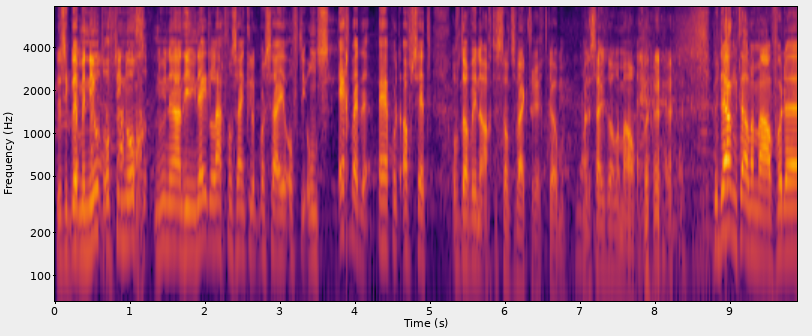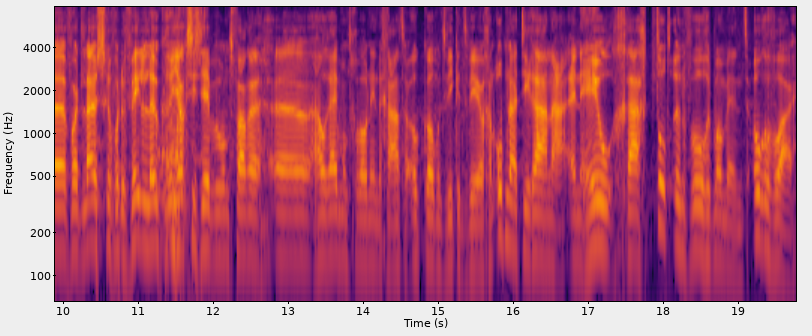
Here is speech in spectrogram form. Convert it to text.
Dus ik ben benieuwd of hij nog, nu na die nederlaag van zijn club Marseille, of hij ons echt bij de airport afzet. Of dat we in de achterstandswijk terechtkomen. Ja. Maar dat zijn ze allemaal. Bedankt allemaal voor, de, voor het luisteren, voor de vele leuke reacties die hebben we ontvangen. Uh, hou Rijmond gewoon in de gaten, ook komend weekend weer. We gaan op naar Tirana en heel graag tot een volgend moment. Au revoir.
